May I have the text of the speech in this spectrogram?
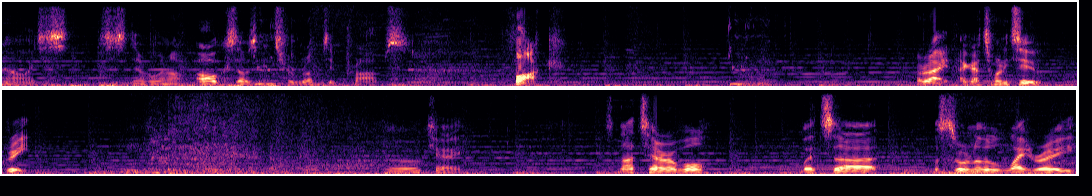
No, I just just never went off. Oh, because I was interrupted props. Fuck. Alright, I got 22. Great. Okay. It's not terrible. Let's uh let's throw another light ray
